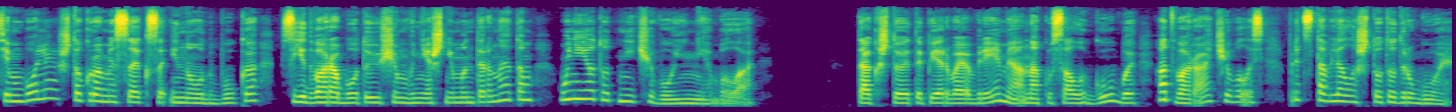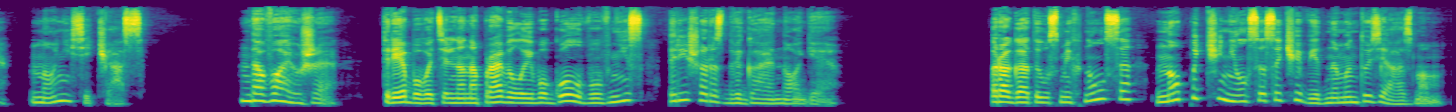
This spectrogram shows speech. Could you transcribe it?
Тем более, что кроме секса и ноутбука с едва работающим внешним интернетом у нее тут ничего и не было – так что это первое время она кусала губы, отворачивалась, представляла что-то другое, но не сейчас. «Давай уже!» – требовательно направила его голову вниз, Риша раздвигая ноги. Рогатый усмехнулся, но подчинился с очевидным энтузиазмом.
